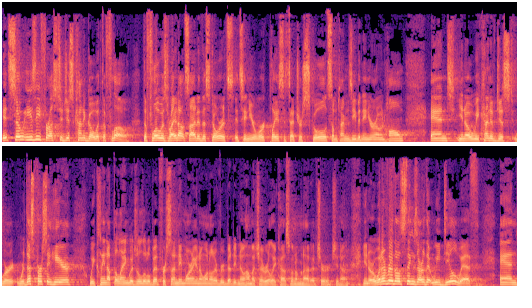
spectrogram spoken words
It's so easy for us to just kind of go with the flow. The flow is right outside of this door. It's, it's in your workplace. It's at your school. It's sometimes even in your own home. And, you know, we kind of just, we're, we're this person here. We clean up the language a little bit for Sunday morning and I want everybody to know how much I really cuss when I'm not at church, you know, you know, or whatever those things are that we deal with. And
